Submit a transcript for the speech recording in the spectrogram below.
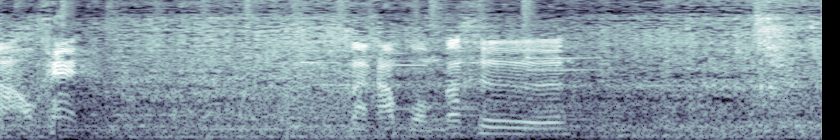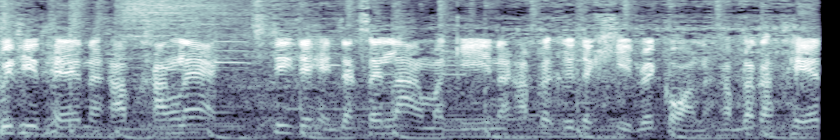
อ่าโอเค นะครับ ผมก็คือวิธีเทสนะครับ ครั้งแรกที่จะเห็นจากเส้นล่างเมื่อกี้นะครับ ก็คือจะขีดไว้ก่อนนะครับ แล้วก็เทส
